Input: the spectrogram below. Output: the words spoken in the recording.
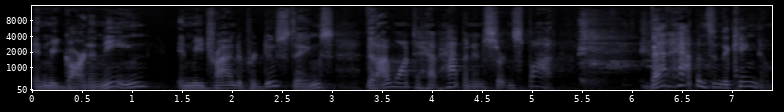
in me gardening, in me trying to produce things that I want to have happen in a certain spot. That happens in the kingdom.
